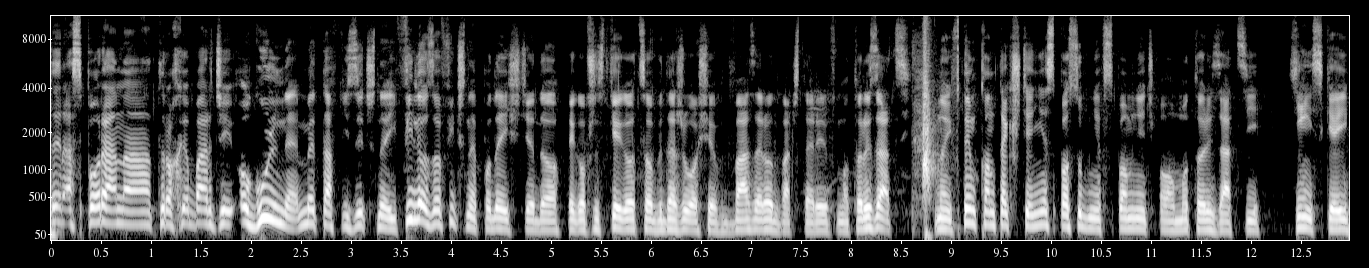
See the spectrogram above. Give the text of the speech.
Teraz pora na trochę bardziej ogólne, metafizyczne i filozoficzne podejście do tego wszystkiego, co wydarzyło się w 2024 w motoryzacji. No i w tym kontekście nie sposób nie wspomnieć o motoryzacji chińskiej.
